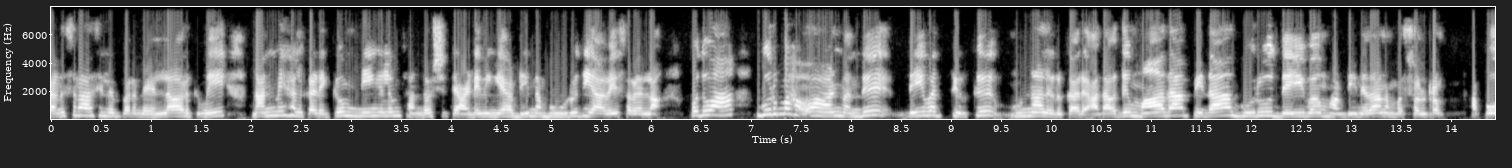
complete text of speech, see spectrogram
தனுசு ராசியில பிறந்த எல்லாருக்குமே நன்மைகள் கிடைக்கும். நீங்களும் சந்தோஷத்தை அடைவீங்க அப்படின்னு நம்ம உறுதியாவே சொல்லலாம். பொதுவா குரு பகவான் வந்து தெய்வத்திற்கு முன்னால் இருக்காரு. அதாவது மாதா பிதா குரு தெய்வம் அப்படின்னு தான் நம்ம சொல்றோம். அப்போ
